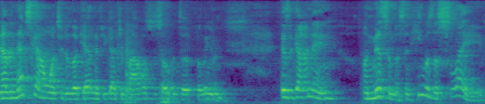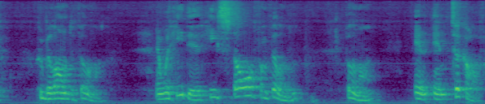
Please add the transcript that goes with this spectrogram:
Now, the next guy I want you to look at, and if you got your Bibles, just open to Philemon, is a guy named Onesimus. And he was a slave who belonged to Philemon. And what he did, he stole from Philemon, Philemon, and, and took off,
